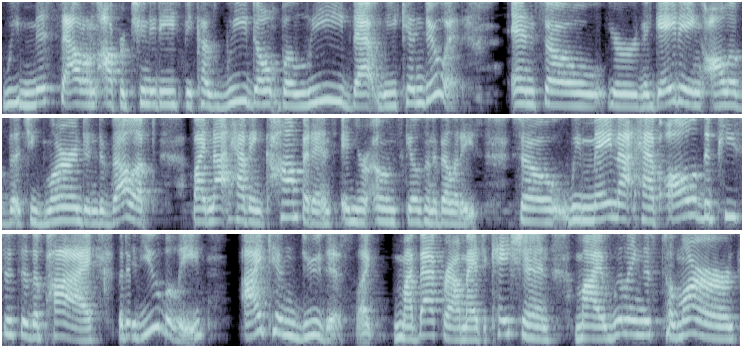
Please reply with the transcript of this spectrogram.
we miss out on opportunities because we don't believe that we can do it. And so you're negating all of that you've learned and developed by not having confidence in your own skills and abilities. So we may not have all of the pieces to the pie, but if you believe I can do this, like my background, my education, my willingness to learn,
